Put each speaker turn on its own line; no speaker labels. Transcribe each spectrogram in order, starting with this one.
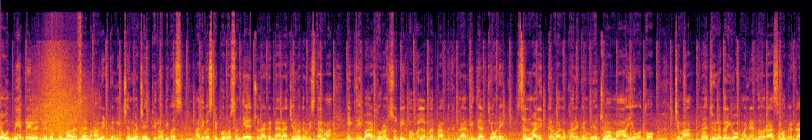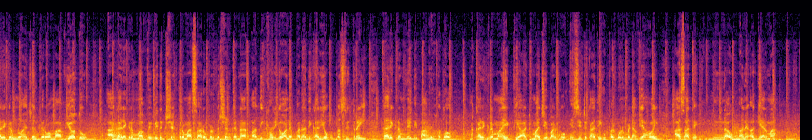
ચૌદમી એપ્રિલ એટલે ડોક્ટર બાબા સાહેબ આંબેડકરની જન્મ જયંતિનો દિવસ. આ દિવસની પૂર્વ સંધ્યાએ જૂનાગઢના રાજીવનગર વિસ્તારમાં એકથી બાર ધોરણ સુધી અવ્વલ નંબર પ્રાપ્ત કરનાર વિદ્યાર્થીઓને સન્માનિત કરવાનો કાર્યક્રમ યોજવામાં આવ્યો હતો. જેમાં રાજીવનગર યુવક મંડળ દ્વારા સમગ્ર કાર્યક્રમનું આયોજન કરવામાં આવ્યું હતું. આ કાર્યક્રમમાં વિવિધ ક્ષેત્રમાં સારું પ્રદર્શન કરનાર અધિકારીઓ અને પદાધિકારીઓ ઉપસ્થિત રહી કાર્યક્રમને દીપાવ્યો હતો. આ કાર્યક્રમમાં એકથી આઠમાં જે બાળકો એંસી ટકાથી ઉપર ગુણ મેળવ્યા હોય, આ સાથે નવ અને અગિયારમાં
